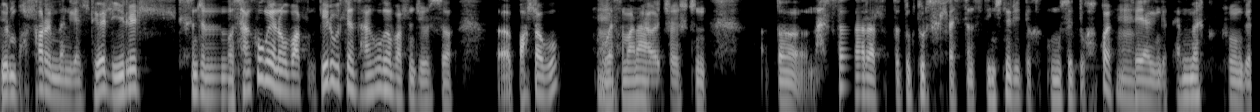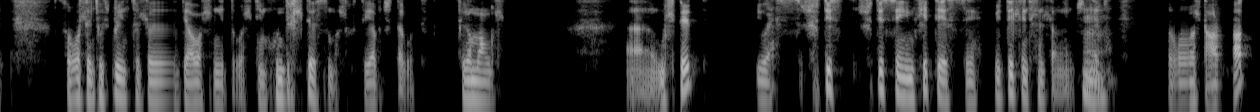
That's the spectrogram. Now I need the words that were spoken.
ер нь болохоор юм байна гэл тэгэл ирээл тэгсэн чинь санхүүгийн нөгөө гэр бүлийн санхүүгийн боломж ерөөсө болоогүй. Угаасаа манай аав хоёр чинь одоо настаараа л одоо дөрөв сахилгын станцд инженер идэх хүмүүс өгдөг байхгүй. Тэгээ яг ингээд Америк руу ингээд сургуулийн төлбөрийн төлөөд явуулна гэдэг бол тийм хүндрэлтэй байсан болох тэг явж таагүй. Тэгээ Монгол үлдээд US шүтээс шүтээсийн МХТС мэдээллийн технологийн инженер сургуульд ороод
